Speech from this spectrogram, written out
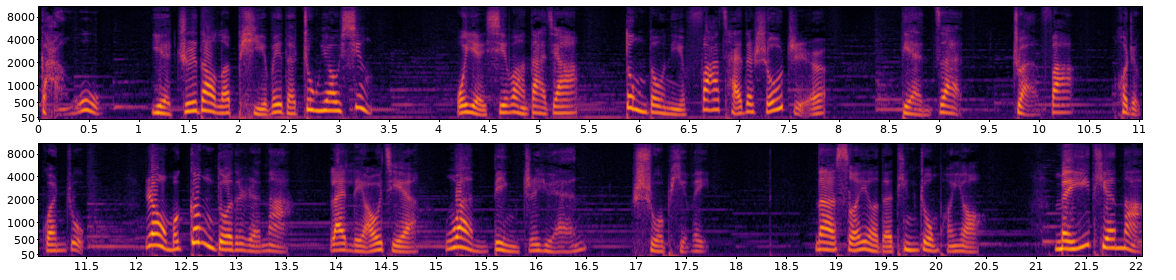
感悟，也知道了脾胃的重要性。我也希望大家。动动你发财的手指，点赞、转发或者关注，让我们更多的人呐来了解万病之源，说脾胃。那所有的听众朋友，每一天呐，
